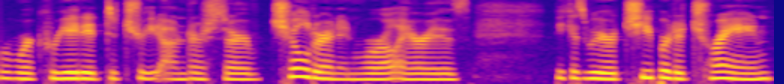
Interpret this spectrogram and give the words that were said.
were created to treat underserved children in rural areas because we were cheaper to train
